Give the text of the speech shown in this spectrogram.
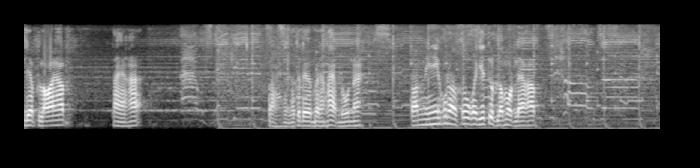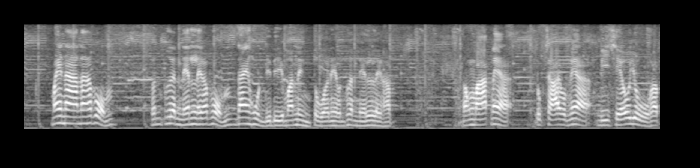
เรียบร้อยครับ แตกฮะ ไปเดี๋ยวเราจะเดินไปทางแถบนู้นนะ ตอนนี้คู่ต่อสู้ก็ยึดจุดเราหมดแล้วครับ ไม่นานนะครับผม เพื่อนๆเน้นเลยครับ ผมได้หุ่นดีๆมาหนึ่งตัวเนี่ยเพื่อนๆเน้นเลยครับน้องมาร์กเนี่ยลูกชายผมเนี่ยมีเชลอยู่ครับ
